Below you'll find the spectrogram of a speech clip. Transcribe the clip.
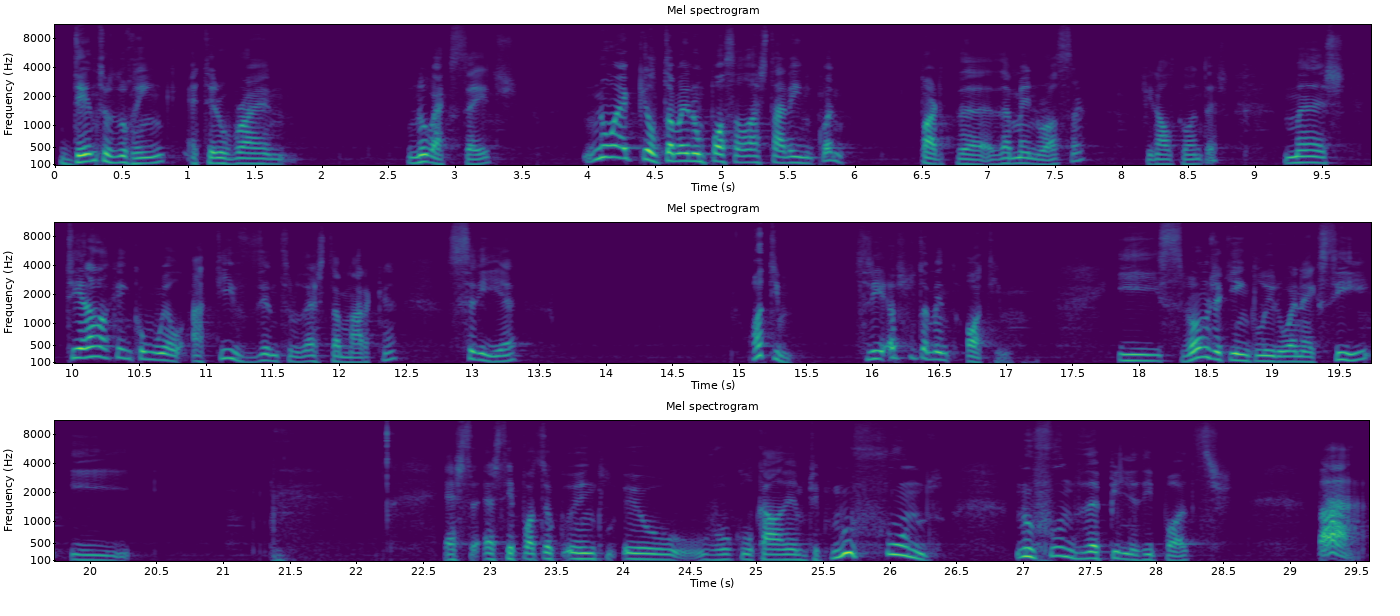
dentro do ringue, é ter o Brian no backstage. Não é que ele também não possa lá estar enquanto parte da, da main roster, afinal de contas, mas ter alguém como ele ativo dentro desta marca seria ótimo. Seria absolutamente ótimo. E se vamos aqui incluir o NXT e esta, esta hipótese eu, eu vou colocá-la mesmo tipo no fundo, no fundo da pilha de hipóteses. Pá,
